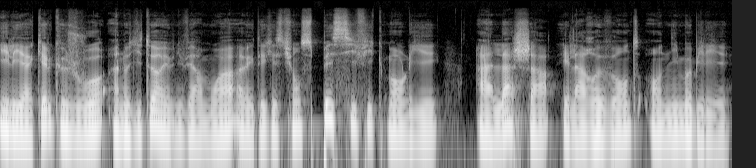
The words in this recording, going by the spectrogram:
Il y a quelques jours, un auditeur est venu vers moi avec des questions spécifiquement liées à l'achat et la revente en immobilier.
